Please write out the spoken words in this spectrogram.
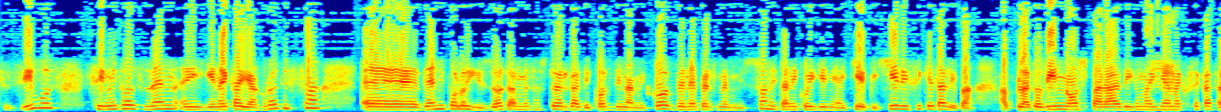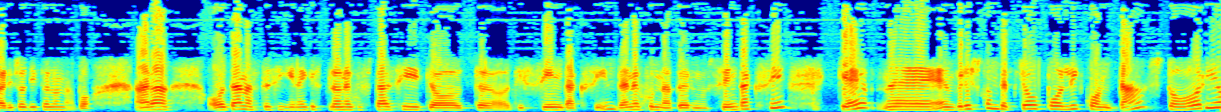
συζύγους, συνήθως δεν, η γυναίκα η αγρότησα ε, δεν υπολογιζόταν μέσα στο εργατικό δυναμικό, δεν έπαιρνε μισόν, ήταν οικογενειακή επιχείρηση κτλ. Απλά το δίνω ως παράδειγμα για να ξεκαθαρίσω τι θέλω να πω. Άρα όταν αυτές οι γυναίκες πλέον έχουν φτάσει το, το, τη σύνταξη, δεν έχουν να παίρνουν σύνταξη και ε, βρίσκονται πιο πολύ κοντά στο όριο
